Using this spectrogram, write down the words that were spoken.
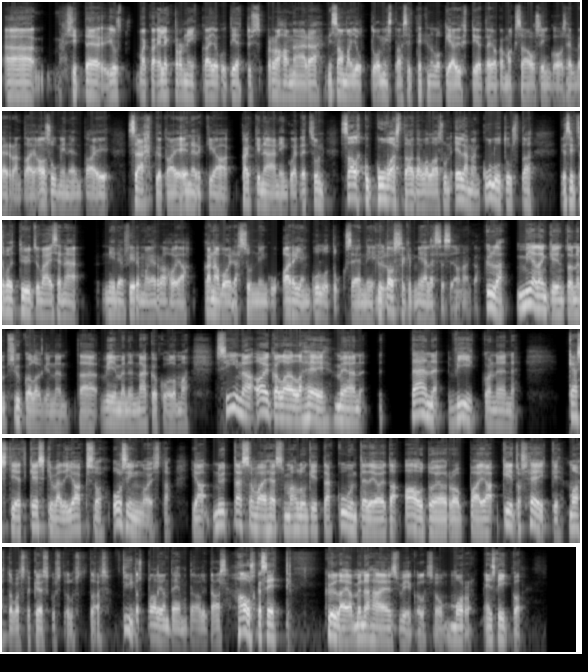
Ää, sitten just vaikka elektroniikkaa joku tietty rahamäärä, niin sama juttu omistaa sitten teknologiayhtiötä, joka maksaa osinkoa sen verran, tai asuminen, tai sähkö, tai energia, kaikki nämä, niin kuin, että sun salkku kuvastaa tavallaan sun elämän kulutusta, ja sitten sä voit tyytyväisenä niiden firmojen rahoja kanavoida sun niin kuin arjen kulutukseen, niin, niin tossakin mielessä se on aika. Kyllä, mielenkiintoinen psykologinen tämä viimeinen näkökulma. Siinä aika lailla, hei, meidän tämän viikkonen kästiet keskivälijakso osingoista. Ja nyt tässä vaiheessa mä haluan kiittää kuuntelijoita Auto Eurooppaa ja kiitos Heikki mahtavasta keskustelusta taas. Kiitos paljon Teemu, tämä oli taas hauska setti. Kyllä ja me nähdään ensi viikolla, se on moro. Ensi viikkoa.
